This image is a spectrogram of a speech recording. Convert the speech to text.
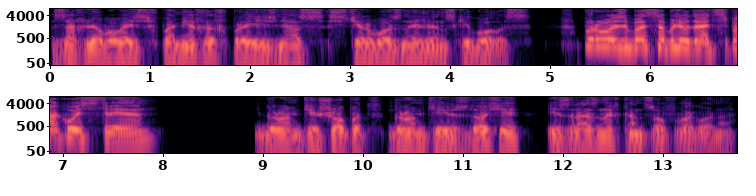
Захлебываясь в помехах, произнес стервозный женский голос. «Просьба соблюдать спокойствие!» Громкий шепот, громкие вздохи из разных концов вагона.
